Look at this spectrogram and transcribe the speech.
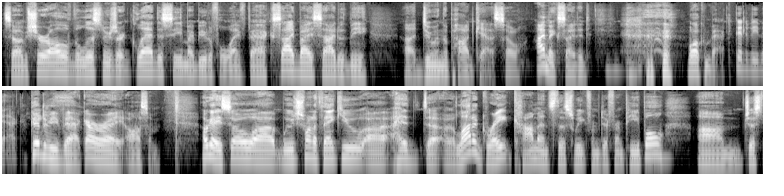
So I'm sure all of the listeners are glad to see my beautiful wife back side by side with me uh, doing the podcast. So I'm excited. Welcome back. Good to be back. Good to be back. All right. Awesome. Okay. So uh, we just want to thank you. Uh, I had uh, a lot of great comments this week from different people. Um, just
